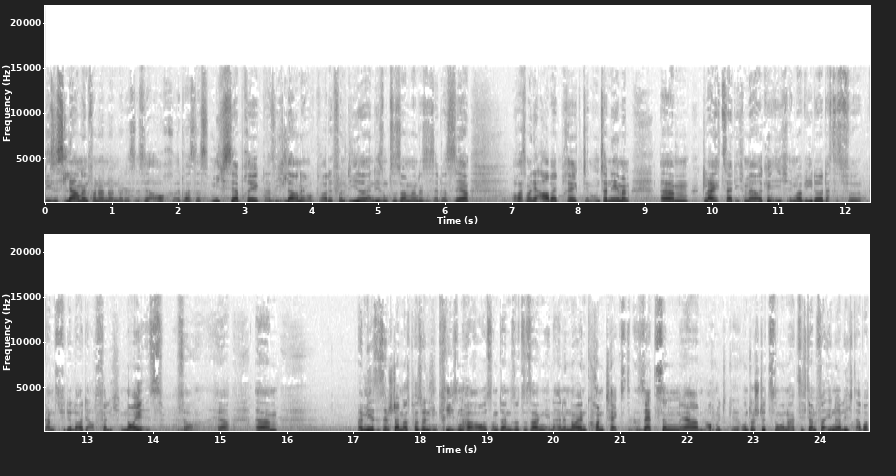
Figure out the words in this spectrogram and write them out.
Dieses Lernen voneinander, das ist ja auch etwas, das mich sehr prägt. Also ich lerne auch gerade von dir in diesem Zusammenhang. Das ist etwas sehr auch was meine Arbeit prägt im Unternehmen. Ähm, gleichzeitig merke ich immer wieder, dass das für ganz viele Leute auch völlig neu ist. So, ja. Ähm, bei mir ist es entstanden aus persönlichen Krisen heraus und dann sozusagen in einen neuen Kontext setzen, ja, auch mit Unterstützung und hat sich dann verinnerlicht. Aber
